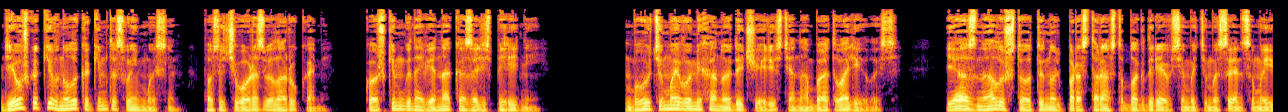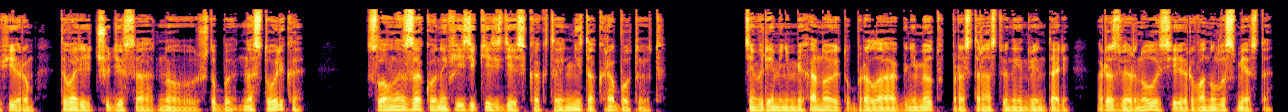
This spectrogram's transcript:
Девушка кивнула каким-то своим мыслям, после чего развела руками. Кошки мгновенно оказались перед ней. Будь у моего механоида челюсть, она бы отвалилась. Я знал, что ты ноль пространства благодаря всем этим эссенциям и эфирам творит чудеса, но чтобы настолько? Словно законы физики здесь как-то не так работают. Тем временем механоид убрала огнемет в пространственный инвентарь, развернулась и рванула с места,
